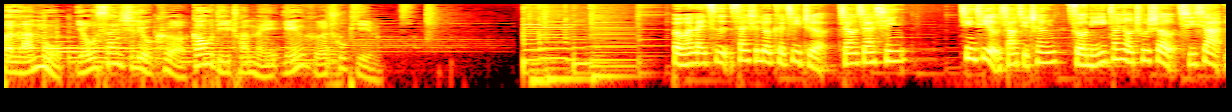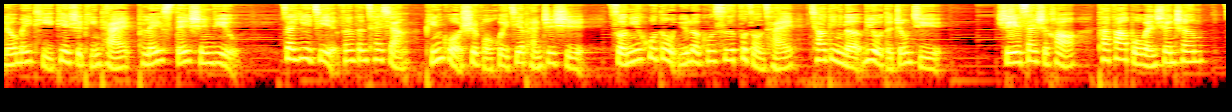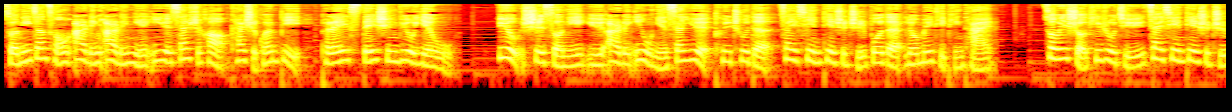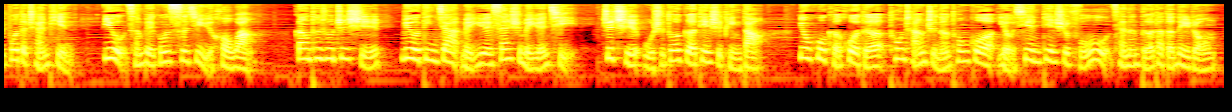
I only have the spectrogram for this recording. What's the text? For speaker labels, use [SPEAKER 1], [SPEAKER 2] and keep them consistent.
[SPEAKER 1] 本栏目由三十六氪高低传媒联合出品。
[SPEAKER 2] 本文来自三十六氪记者焦嘉欣。近期有消息称，索尼将要出售旗下流媒体电视平台 PlayStation View。在业界纷纷猜想苹果是否会接盘之时，索尼互动娱乐公司副总裁敲定了 View 的终局。十月三十号，他发博文宣称，索尼将从二零二零年一月三十号开始关闭 PlayStation View 业务。View 是索尼于二零一五年三月推出的在线电视直播的流媒体平台。作为首批入局在线电视直播的产品，View 曾被公司寄予厚望。刚推出之时，View 定价每月三十美元起，支持五十多个电视频道，用户可获得通常只能通过有线电视服务才能得到的内容。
